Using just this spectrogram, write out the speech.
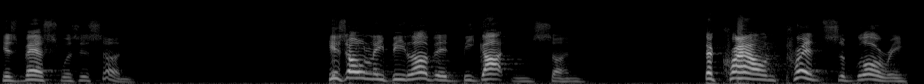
His best was His Son. His only beloved, begotten Son. The crown Prince of glory.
